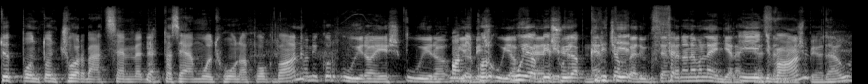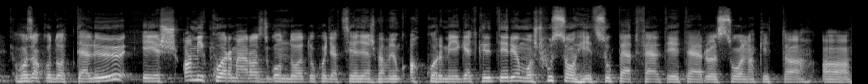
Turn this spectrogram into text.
több ponton csorbát szenvedett az elmúlt hónapokban. Amikor újra és újra, újabb Amikor és újabb, újabb, és újabb nem csak velük szemben, hanem a lengyelekkel így van, is például. hozakodott elő, és amikor már azt gondoltuk, hogy a céljásban vagyunk, akkor még egy kritérium. Most 27 szupert feltételről szólnak itt a, a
